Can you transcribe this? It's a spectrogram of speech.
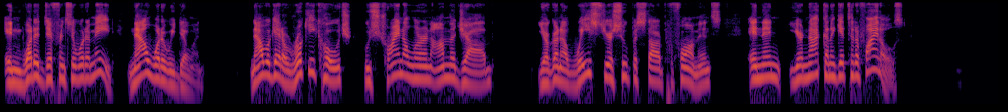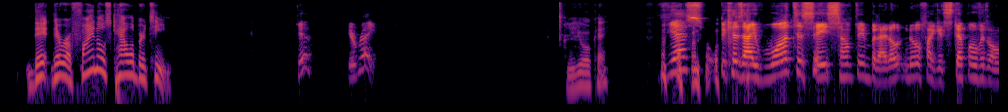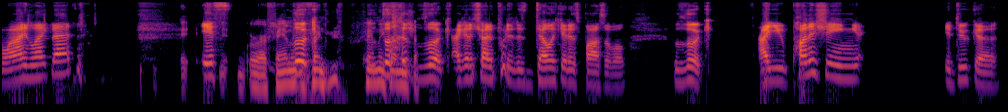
and what a difference it would have made. Now, what are we doing? Now we'll get a rookie coach who's trying to learn on the job. You're going to waste your superstar performance, and then you're not going to get to the finals. They, they're a finals caliber team. Yeah, you're right Are you okay? Yes, know. because I want to say something, but I don't know if I can step over the line like that. If Or a family Look, friend, family look, look, I got to try to put it as delicate as possible. Look, are you punishing Udoka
